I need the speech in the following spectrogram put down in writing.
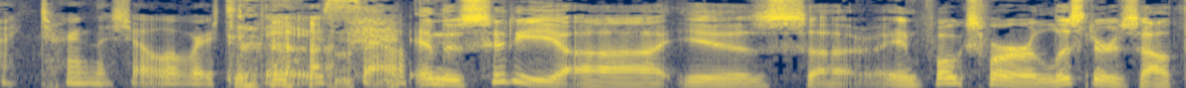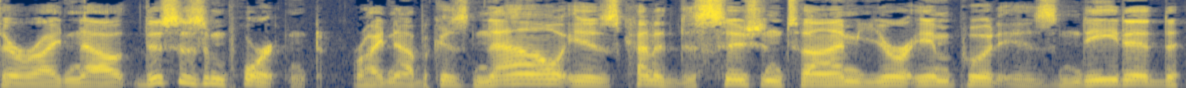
I turn the show over to Dave. So And the city uh, is, uh, and folks, for our listeners out there right now, this is important right now because now is kind of decision time. Your input is needed.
